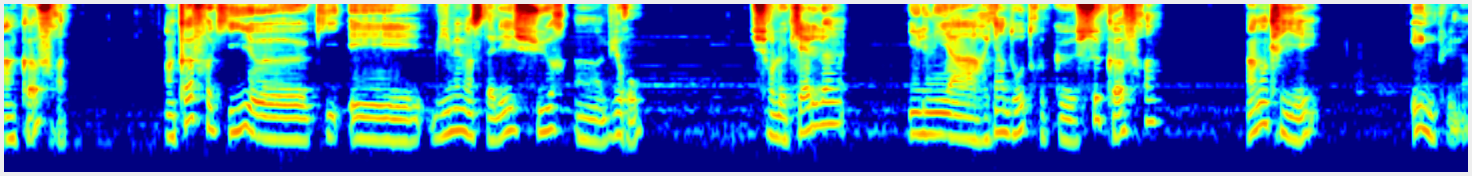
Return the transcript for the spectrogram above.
un coffre. Un coffre qui, euh, qui est lui-même installé sur un bureau, sur lequel il n'y a rien d'autre que ce coffre, un encrier et une plume.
